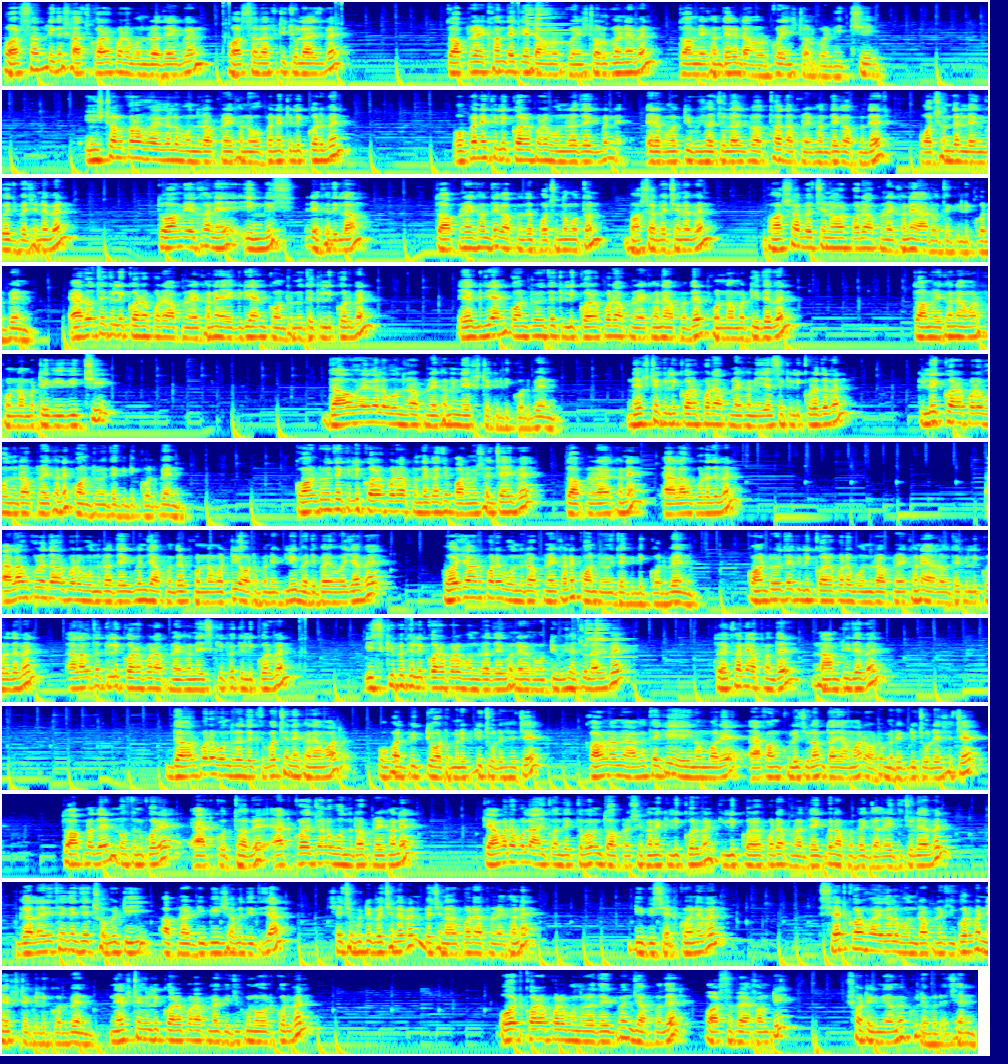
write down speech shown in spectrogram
হোয়াটসঅ্যাপ লিখে সার্চ করার পরে বন্ধুরা দেখবেন হোয়াটসঅ্যাপ অ্যাপটি চলে আসবে। তো আপনারা এখান থেকে ডাউনলোড করে ইনস্টল করে নেবেন। তো আমি এখান থেকে ডাউনলোড করে ইনস্টল করে নিচ্ছি। ইনস্টল করা হয়ে গেলে বন্ধুরা আপনারা এখানে ওপেনে ক্লিক করবেন। ওপেনে ক্লিক করার পরে বন্ধুরা দেখবেন এরকম একটি বিষয় চলে আসবে। অর্থাৎ আপনি এখান থেকে আপনাদের পছন্দের ল্যাঙ্গুয়েজ বেছে নেবেন। তো আমি এখানে ইংলিশ রেখে দিলাম। তো আপনারা এখান থেকে আপনাদের পছন্দ মতন ভাষা বেছে নেবেন। ভাষা বেছে নেওয়ার পরে আপনারা এখানে অ্যারোতে ক্লিক করবেন। অ্যারোতে ক্লিক করার পরে আপনারা এখানে এগ্রি অ্যান্ড কন্টিনিউতে ক্লিক করবেন। এগ্রি অ্যান্ড কন্টিনিউতে ক্লিক করার পরে আপনারা এখানে আপনাদের ফোন নাম্বারটি দেবেন। তো আমি এখানে আমার ফোন নাম্বারটি দিয়ে দিচ্ছি। দেওয়া হয়ে গেলে বন্ধুরা, আপনারা এখানে নেক্সটে ক্লিক করবেন। নেক্সটে ক্লিক করার পরে আপনারা এখানে ইয়েসে ক্লিক করে দেবেন। ক্লিক করার পরে বন্ধুরা আপনারা এখানে কন্টিনিউতে ক্লিক করবেন। কন্টিনিউতে ক্লিক করার পরে আপনাদের কাছে পারমিশন চাইবে, তো আপনারা এখানে অ্যালাউ করে দেবেন। অ্যালাউ করে দেওয়ার পরে বন্ধুরা দেখবেন যে আপনাদের ফোন নাম্বারটি অটোমেটিকলি ভেরিফাই হয়ে যাবে। হয়ে যাওয়ার পরে বন্ধুরা আপনারা এখানে কন্টিনিউতে ক্লিক করবেন। কন্টিনিউতে ক্লিক করার পরে বন্ধুরা আপনারা এখানে অ্যালাউতে ক্লিক করে দেবেন। অ্যালাউতে ক্লিক করার পরে আপনারা এখানে স্কিপে ক্লিক করবেন। স্কিপে ক্লিক করার পরে বন্ধুরা দেখবেন এরকম একটি বিষয় চলে আসবে। তো এখানে আপনাদের নামটি দেবেন। দেওয়ার পরে বন্ধুরা দেখতে পাচ্ছেন এখানে আমার প্রোফাইল পিকটি অটোমেটিকলি চলে এসেছে। কারণ আমি আগে থেকে এই নম্বরে অ্যাকাউন্ট খুলেছিলাম, তাই আমার অটোমেটিকলি চলে এসেছে। তো আপনাদের নতুন করে অ্যাড করতে হবে। অ্যাড করার জন্য বন্ধুরা আপনার এখানে ক্যামেরা বলে আইকন দেখতে পাবেন। তো আপনারা সেখানে ক্লিক করবেন। ক্লিক করার পরে আপনারা দেখবেন, আপনাদের গ্যালারিতে চলে যাবেন। গ্যালারি থেকে যে ছবিটি আপনার ডিপি হিসাবে দিতে চান, সেই ছবিটি বেছে নেবেন। বেছে নেওয়ার পরে আপনারা এখানে ডিপি সেট করে নেবেন। সেট করা হয়ে গেলে বন্ধুরা, আপনি কী করবেন? নেক্সটে ক্লিক করবেন। নেক্সটে ক্লিক করার পর আপনার কিছুক্ষণ ওয়েট করবেন। ওয়েট করার পরে বন্ধুরা দেখবেন যে আপনাদের হোয়াটসঅ্যাপে অ্যাকাউন্টটি সঠিক নিয়মে খুলে ফেলেছেন।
